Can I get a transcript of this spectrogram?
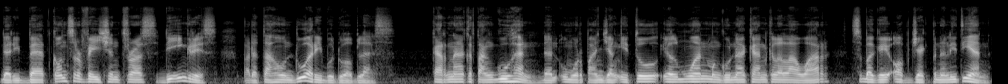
dari Bat Conservation Trust di Inggris pada tahun 2012. Karena ketangguhan dan umur panjang itu, ilmuwan menggunakan kelelawar sebagai objek penelitian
